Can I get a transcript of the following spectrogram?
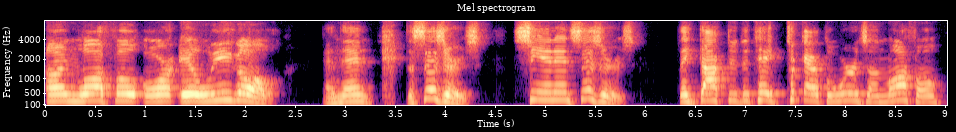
unlawful or illegal. And then the scissors, CNN scissors, they doctored the tape, took out the words unlawful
